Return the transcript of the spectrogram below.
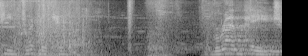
Team triple kill. Rampage.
